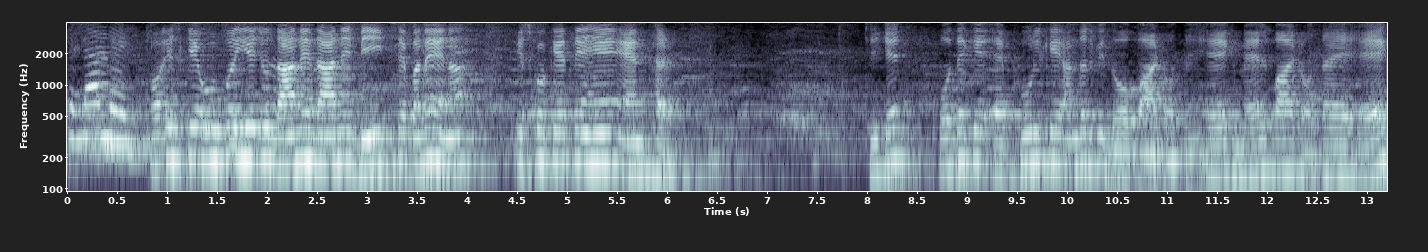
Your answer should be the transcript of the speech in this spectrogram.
फिलामेंट। और इसके ऊपर ये जो दाने दाने बीज से बने हैं ना इसको कहते हैं एंथर। ठीक है? पौधे के फूल के अंदर भी दो पार्ट होते हैं। एक मेल पार्ट होता है एक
